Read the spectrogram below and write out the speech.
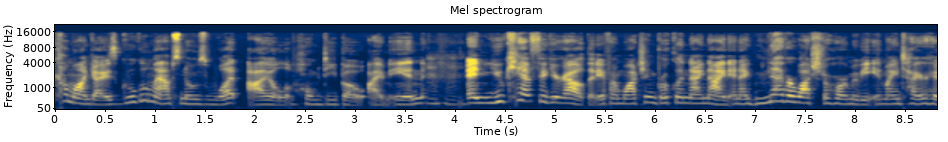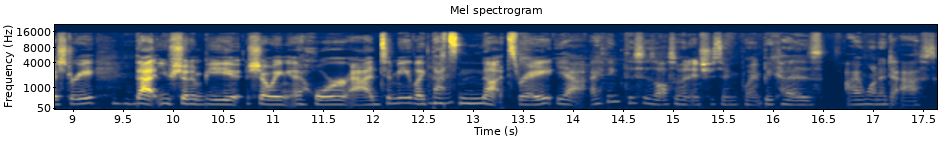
Come on, guys. Google Maps knows what aisle of Home Depot I'm in, Mm-hmm. and you can't figure out that if I'm watching Brooklyn Nine Nine and I've never watched a horror movie in my entire history, Mm-hmm. that you shouldn't be showing a horror ad to me. Like that's nuts, right? yeah, I think this is also an interesting point because I wanted to ask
